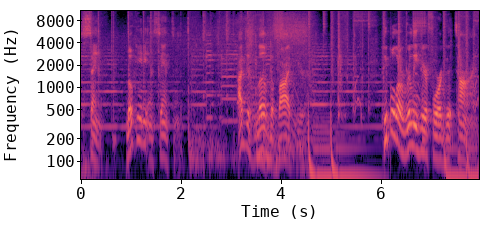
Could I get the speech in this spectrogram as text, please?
Saint, located in Sandton. I just love the vibe here. People are really here for a good time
